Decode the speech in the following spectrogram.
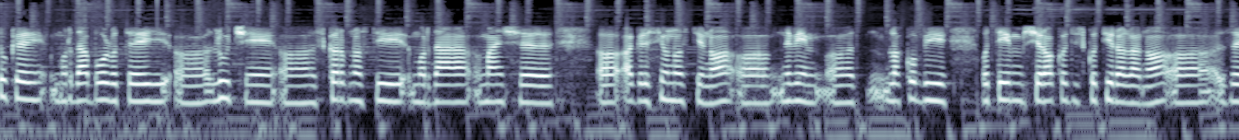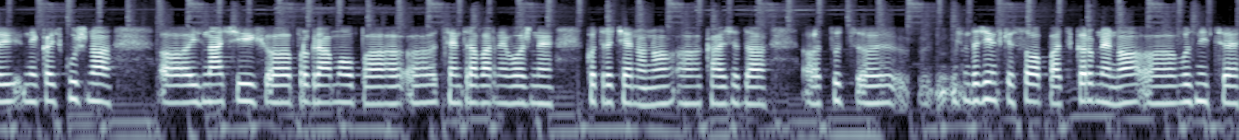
tukaj morda bolj v tej uh, luči uh, skrbnosti, morda manjše uh, agresivnosti. No? Uh, ne vem, uh, lahko bi o tem široko diskutirala. No? Zdaj, neka izkušnja iz naših programov, pa Centra varne vožnje, kot rečeno, no? kaže, da tudi mislim, da ženske so pač skrbne no? voznice.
